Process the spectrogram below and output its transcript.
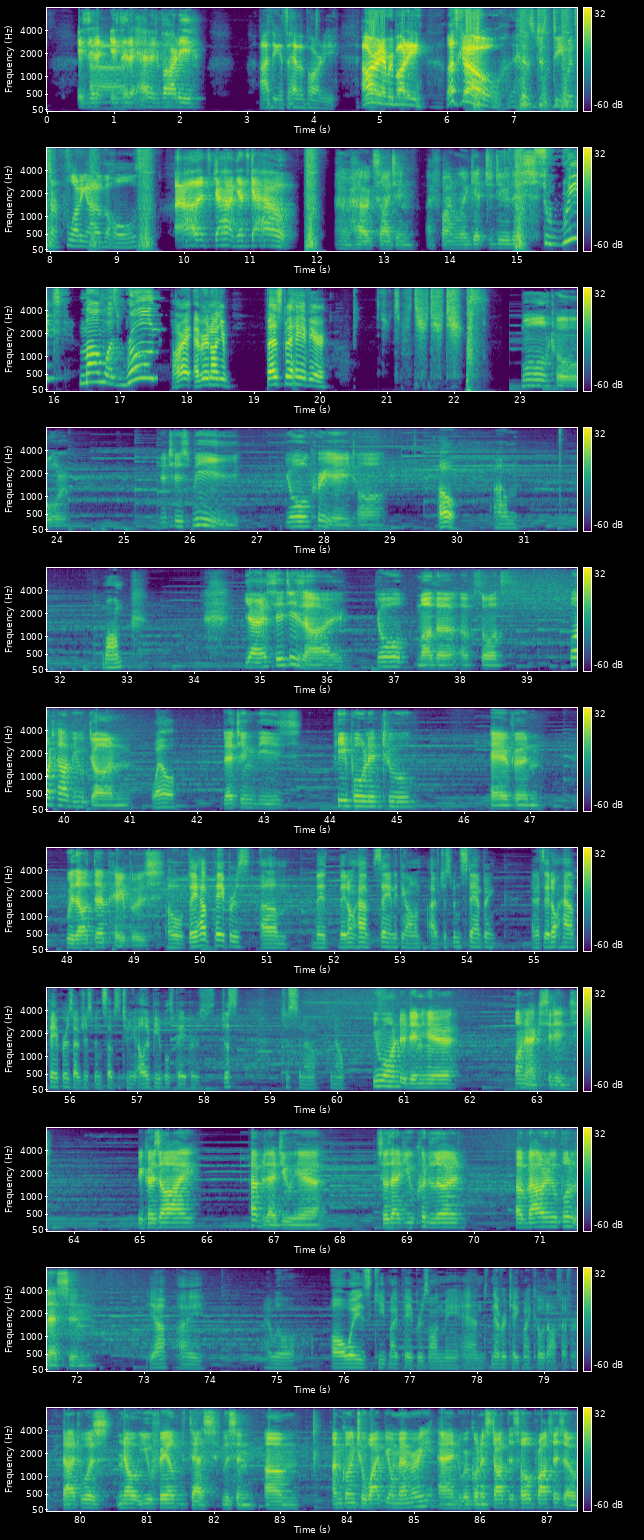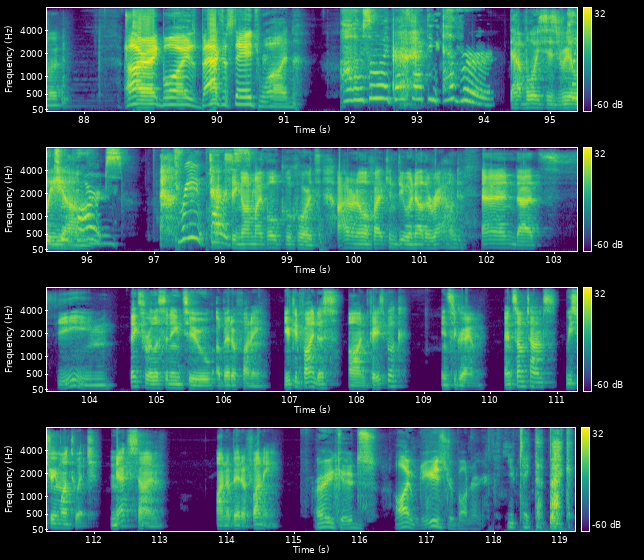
Is it a, is it a uh, heaven party? I think it's a heaven party. All right, everybody, let's go. As just demons start flooding out of the holes. Oh, let's go. Let's go. Oh, how exciting! I finally get to do this. Sweet! Mom was wrong! All right, everyone on your best behavior. Mortal, it is me, your creator. Oh. Um Mom? Yes, it is I, your mother of sorts. What have you done, Well, letting these people into heaven without their papers? oh, they have papers. Um they they don't have say anything on them. I've just been stamping. And if they don't have papers, I've just been substituting other people's papers. Just just to know, you know. You wandered in here on accident because I have led you here so that you could learn a valuable lesson. Yeah, I I will always keep my papers on me and never take my coat off ever again. That was no, you failed the test. Listen, um, I'm going to wipe your memory and we're going to start this whole process over. All right, boys, back to stage one. Oh, that was some of my best acting ever! That voice is Played really two um, parts! Three parts! taxing on my vocal cords. I don't know if I can do another round. And that's scene. Thanks for listening to A Bit of Funny. You can find us on Facebook, Instagram, and sometimes we stream on Twitch. Next time on A Bit of Funny. Hey, kids, I'm the Easter Bunny. You take that back.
